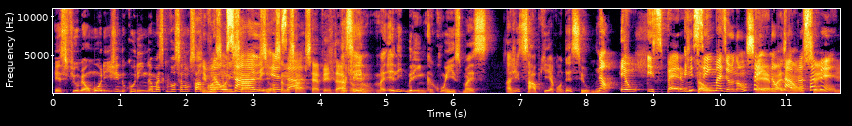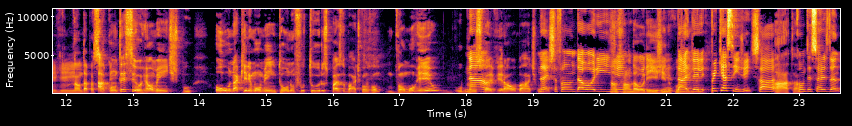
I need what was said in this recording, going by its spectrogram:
Esse filme é uma origem do Coringa, mas que você não sabe Que qual é a origem sabe, dele. Você não sabe se é verdade Porque, ou não. mas ele brinca com isso, mas a gente sabe que aconteceu. né? Não, eu espero que Então, sim, mas eu não sei. É, não mas dá não pra sei. saber. Uhum, não dá pra saber. Aconteceu, realmente, tipo, ou naquele momento ou no futuro, os pais do Batman vão, vão morrer, o, o Bruce Não. vai virar o Batman. Não, a gente tá falando da origem Não, tô falando do da origem do Coringa. dele- porque assim, gente, só Ah, tá. contextualizando.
